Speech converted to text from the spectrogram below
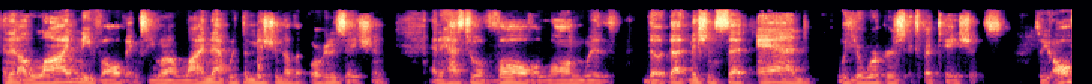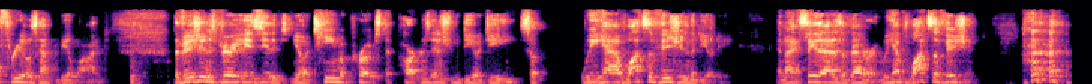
and then align and evolving. So you want to align that with the mission of the organization, and it has to evolve along with the, that mission set and with your workers' expectations. So all three of those have to be aligned. The vision is very easy. You know, a team approach that partners industry with DoD. So we have lots of vision in the DoD. And I say that as a veteran. We have lots of vision.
